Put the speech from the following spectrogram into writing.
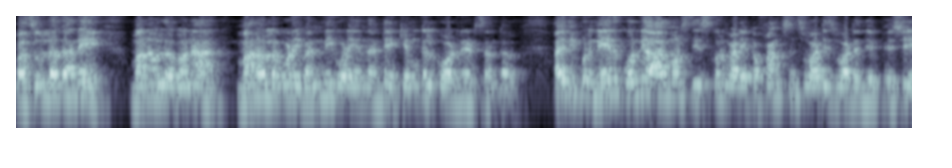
పశువుల్లో కానీ మానవుల్లో కూడా మానవుల్లో కూడా ఇవన్నీ కూడా ఏంటంటే కెమికల్ కోఆర్డినేట్స్ అంటారు. అయితే ఇప్పుడు నేను కొన్ని హార్మోన్స్ తీసుకొని వాటి యొక్క ఫంక్షన్స్ వాట్ ఈస్ వాట్ అని చెప్పేసి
